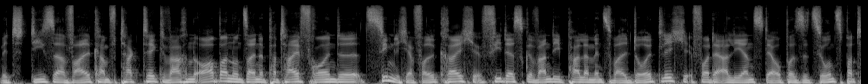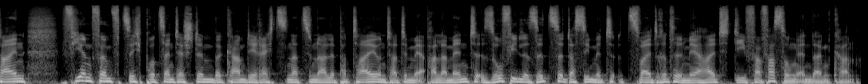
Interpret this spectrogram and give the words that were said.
Mit dieser Wahlkampftaktik waren Orban und seine Parteifreunde ziemlich erfolgreich. Fidesz gewann die Parlamentswahl deutlich vor der Allianz der Oppositionsparteien. 54 Prozent der Stimmen bekam die rechtsnationale Partei und hat im Parlament so viele Sitze, dass sie mit Zweidrittelmehrheit die Verfassung ändern kann.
